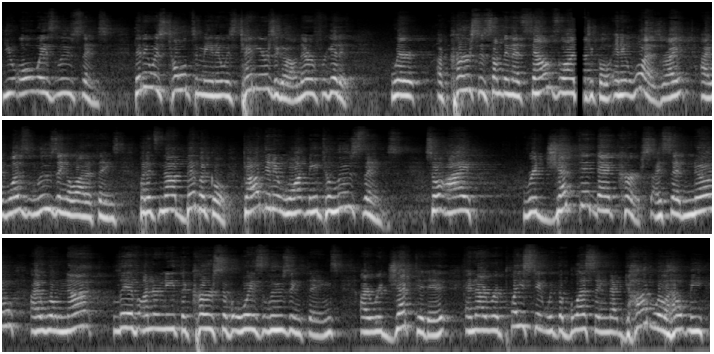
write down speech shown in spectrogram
You always lose things. Then it was told to me, and it was 10 years ago, I'll never forget it, where a curse is something that sounds logical, and it was, right? I was losing a lot of things, but it's not biblical. God didn't want me to lose things. So I rejected that curse. I said, No, I will not live underneath the curse of always losing things. I rejected it and I replaced it with the blessing that God will help me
